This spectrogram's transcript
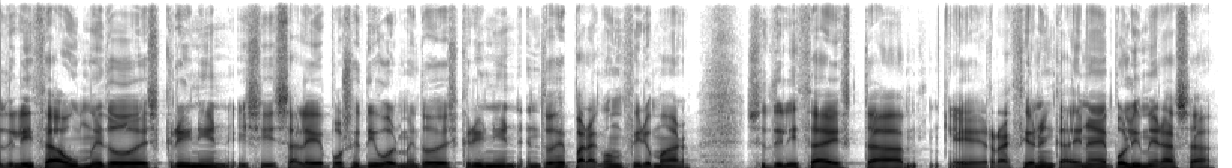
utiliza un método de screening y si sale positivo el método de screening, entonces para confirmar se utiliza esta reacción en cadena de polimerasa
